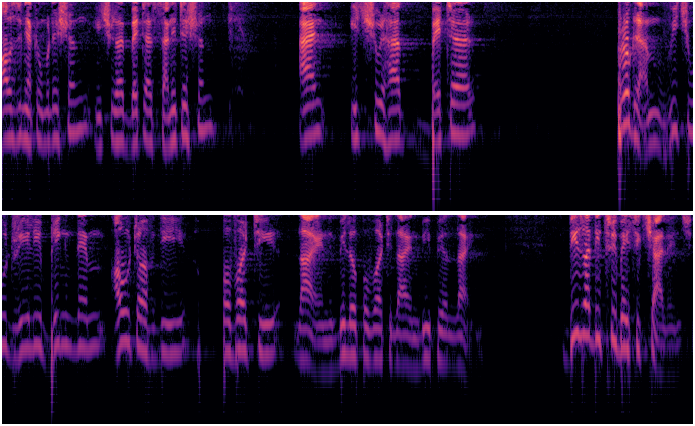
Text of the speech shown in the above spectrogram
housing accommodation, it should have better sanitation, and it should have better program which would really bring them out of the poverty line, below poverty line, BPL line. These were the three basic challenge.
